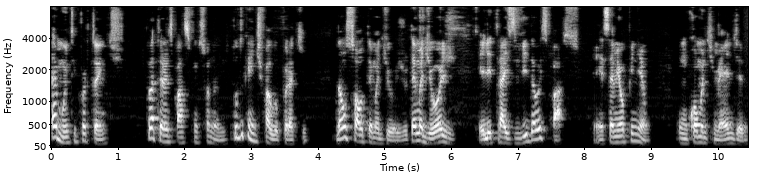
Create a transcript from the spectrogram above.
é muito importante para ter um espaço funcionando. Tudo que a gente falou por aqui. Não só o tema de hoje. O tema de hoje, ele traz vida ao espaço. Essa é a minha opinião. Um community manager,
